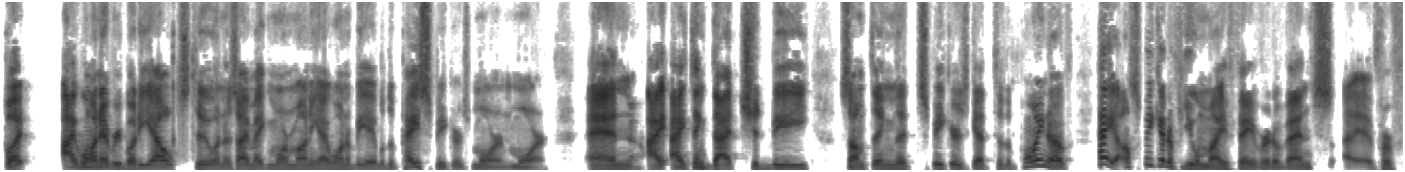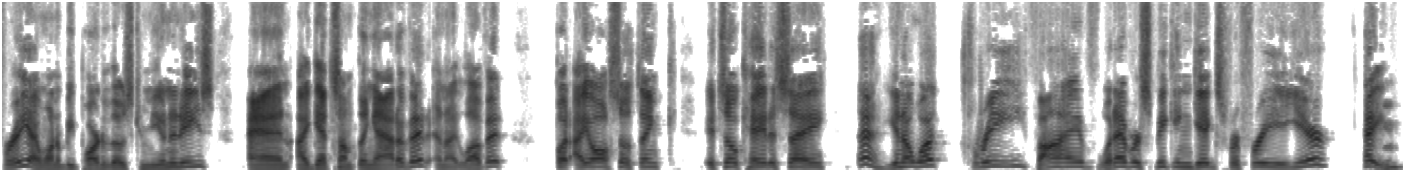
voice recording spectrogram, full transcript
but I want everybody else to. And as I make more money, I want to be able to pay speakers more and more. And yeah. I, I think that should be something that speakers get to the point of hey, I'll speak at a few of my favorite events uh, for free. I want to be part of those communities and I get something out of it and I love it. But I also think it's okay to say, eh, you know what? Three, five, whatever speaking gigs for free a year. Hey, mm-hmm.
